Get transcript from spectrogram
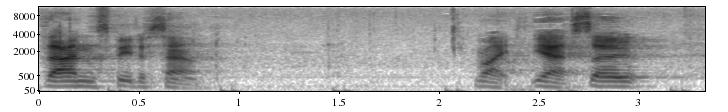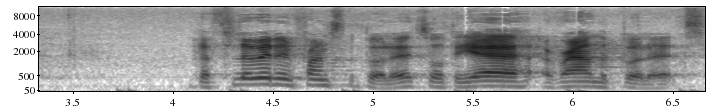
Than the speed of sound. Right, yeah, so the fluid in front of the bullet, or the air around the bullet,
